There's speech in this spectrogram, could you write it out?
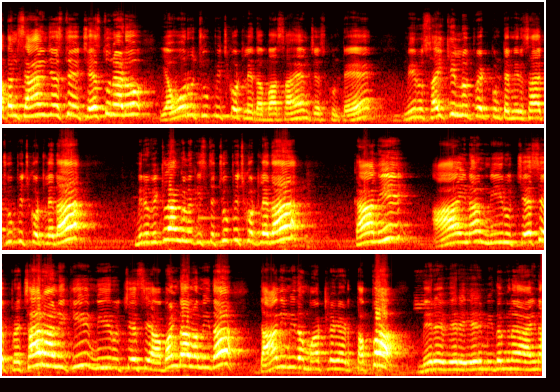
అతను సహాయం చేస్తే చేస్తున్నాడు. ఎవరు చూపించుకోవట్లేదు అబ్బా సహాయం చేసుకుంటే? మీరు సైకిళ్ళు పెట్టుకుంటే మీరు సహా చూపించుకోవట్లేదా? మీరు వికలాంగులకు ఇస్తే చూపించుకోవట్లేదా? కానీ ఆయన మీరు చేసే ప్రచారానికి మీరు చేసే అబండాల మీద దాని మీద మాట్లాడాడు తప్ప వేరే వేరే ఏ విధంగా ఆయన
